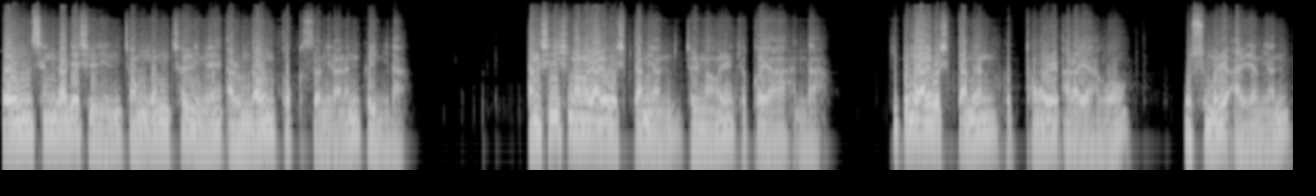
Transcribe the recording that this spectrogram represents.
좋은 생각에 실린 정용철님의 아름다운 곡선이라는 글입니다. 당신이 희망을 알고 싶다면 절망을 겪어야 한다. 기쁨을 알고 싶다면 고통을 알아야 하고 웃음을 알려면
